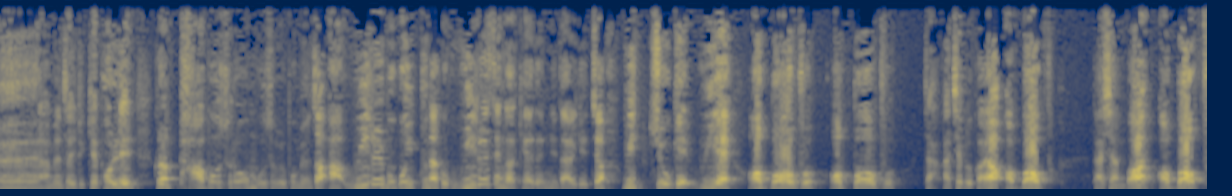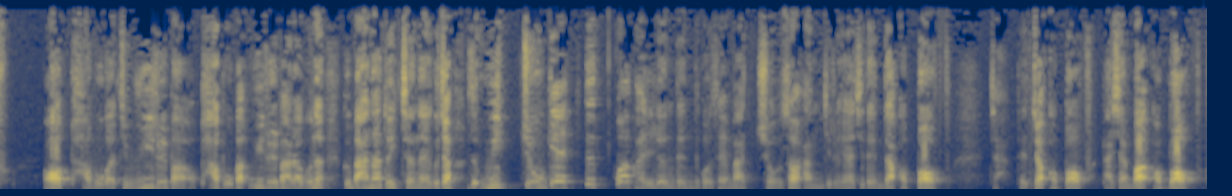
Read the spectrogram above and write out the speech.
에 하면서 이렇게 벌린 그런 바보스러운 모습을 보면서, 아, 위를 보고 있구나. 그 위를 생각해야 됩니다. 알겠죠? 위쪽에, 위에, above, above. 자, 같이 해볼까요? above. 다시 한번, above. 어, 바보같이 위를 봐, 어, 바보가 위를 바라보는 그 만화도 있잖아요. 그죠? 그래서 위쪽의 뜻과 관련된 것에 맞춰서 암기를 해야지 된다. above. 자, 됐죠? above. 다시 한번, above.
